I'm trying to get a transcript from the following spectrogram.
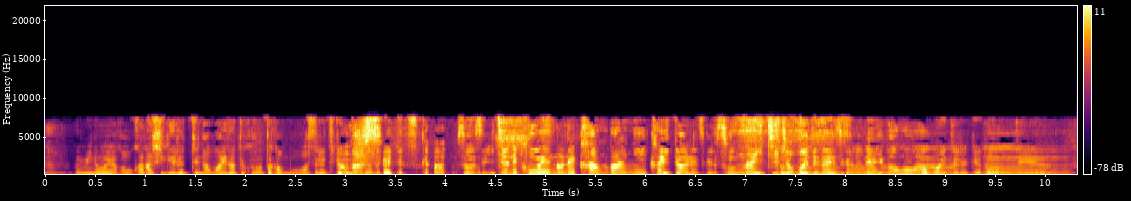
うん。生みの親が岡田茂って名前だってこととかもう忘れてるわけじゃないですか。そうですよ。一応ね、公園のね、看板に書いてはあるんですけど、そんないちいち覚えてないですからね。イボゴンは覚えてるけどっていううん。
